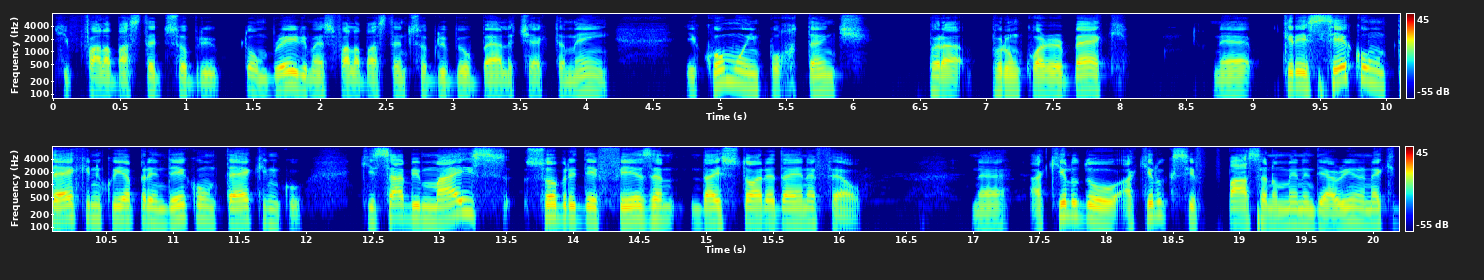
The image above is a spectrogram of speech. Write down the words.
que fala bastante sobre Tom Brady, mas fala bastante sobre o Bill Belichick também, e como é importante para um quarterback né, crescer com um técnico e aprender com um técnico que sabe mais sobre defesa da história da NFL. Né? Aquilo, do, aquilo que se passa no Man in the Arena, né, que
